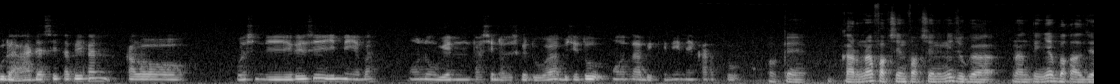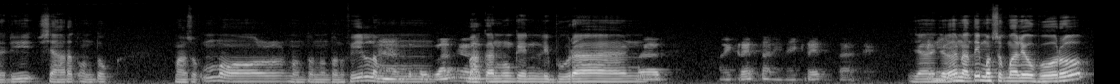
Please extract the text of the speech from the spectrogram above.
Udah ada sih, tapi kan kalau gue sendiri sih ini apa mau nungguin vaksin dosis kedua, habis itu mau tak bikin ini kartu. Oke, karena vaksin-vaksin ini juga nantinya bakal jadi syarat untuk masuk mall, nonton-nonton film, Nah, bahkan mungkin liburan. Naik kereta nih, naik kereta. Jangan-jangan nanti masuk Malioboro,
